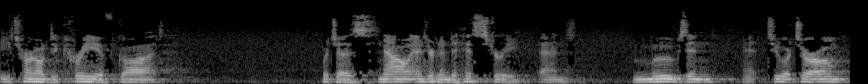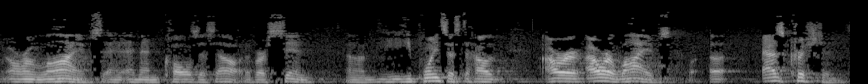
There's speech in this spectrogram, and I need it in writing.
eternal decree of God, which has now entered into history and moves in to, to our, own, our own lives and, and then calls us out of our sin. Um, he, he points us to how our, our lives uh, as Christians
